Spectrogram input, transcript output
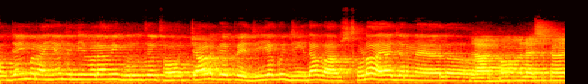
ਫੌਜਾਂ ਹੀ ਮਰਾਈਆਂ ਜਿੰਨੀ ਵਾਰਾਂ ਵੀ ਗੁਰੂ ਤੇ ਫੌਜ ਚੜ ਕੇ ਭੇਜੀ ਹੈ ਕੋਈ ਜਿੰਦਾ ਵਾਪਸ ਥੋੜਾ ਆਇਆ ਜਰਨੈਲ। ਲੱਖੋਂ ਲਸ਼ਕਰ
